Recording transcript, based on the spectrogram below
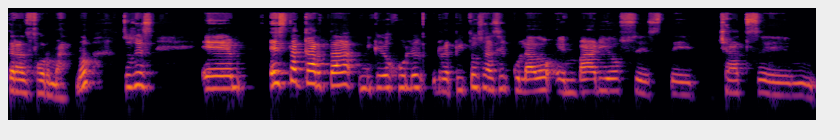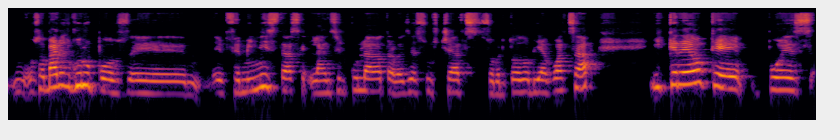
transformar, ¿no? Entonces, eh, esta carta, mi querido Julio, repito, se ha circulado en varios este, chats, eh, o sea, varios grupos eh, eh, feministas la han circulado a través de sus chats, sobre todo vía WhatsApp, y creo que, pues,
